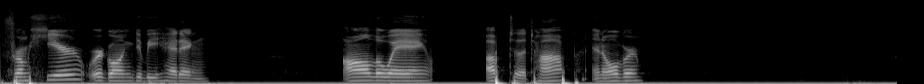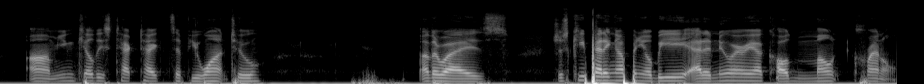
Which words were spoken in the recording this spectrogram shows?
From here, we're going to be heading all the way up to the top and over. Um, you can kill these Tektites if you want to. Otherwise, just keep heading up and you'll be at a new area called Mount Crenel.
